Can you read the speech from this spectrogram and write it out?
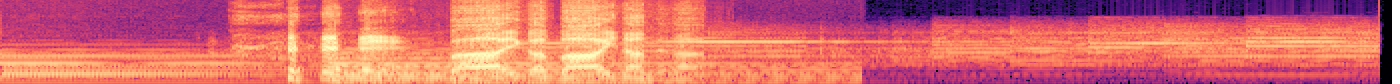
場合が場合なんでな。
